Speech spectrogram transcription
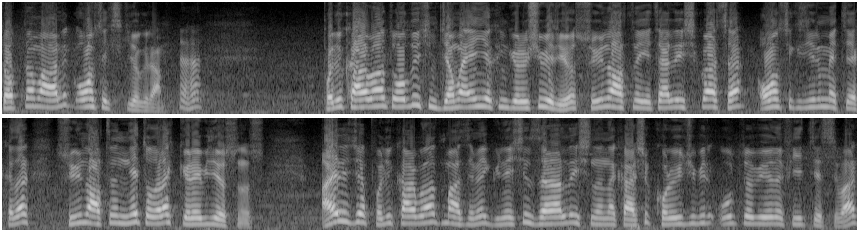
Toplam ağırlık 18 kilogram. Hı hı. Polikarbonat olduğu için cama en yakın görüşü veriyor. Suyun altında yeterli ışık varsa 18-20 metreye kadar suyun altını net olarak görebiliyorsunuz. Ayrıca polikarbonat malzeme güneşin zararlı ışınlarına karşı koruyucu bir ultraviyole filtresi var.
